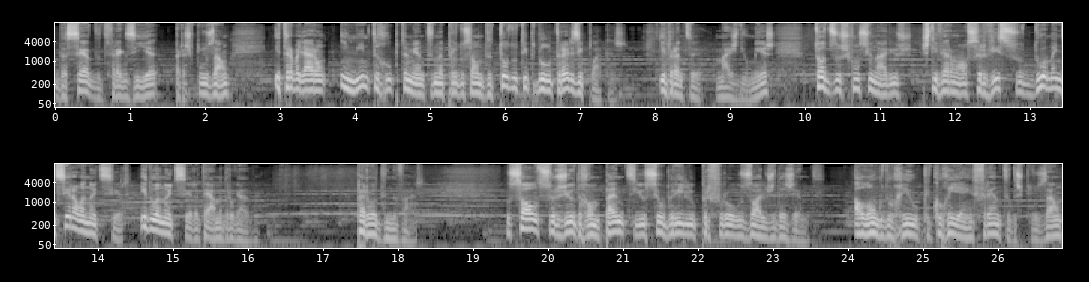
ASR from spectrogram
da sede de freguesia para a explosão e trabalharam ininterruptamente na produção de todo o tipo de letreiros e placas. E durante mais de um mês, todos os funcionários estiveram ao serviço do amanhecer ao anoitecer e do anoitecer até à madrugada. Parou de nevar. O sol surgiu derrompante e o seu brilho perfurou os olhos da gente. Ao longo do rio que corria em frente da explosão,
